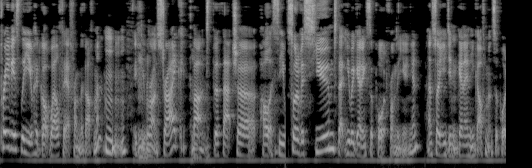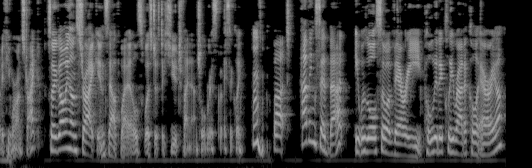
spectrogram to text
previously you had got welfare from the government hmm if you were on strike, but the Thatcher policy sort of assumed that you were getting support from the union, and so you didn't get any government support if you were on strike. So going on strike in South Wales was just a huge financial risk, basically. Mhm. But having said that, it was also a very politically radical area,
